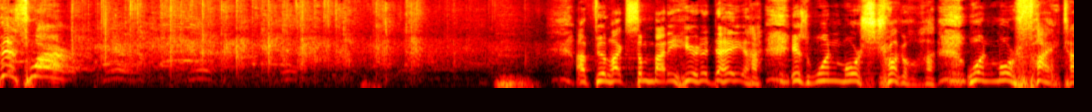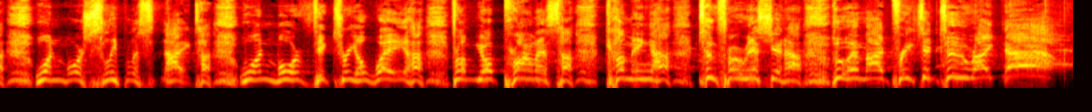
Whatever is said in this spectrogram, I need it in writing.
this world. I feel like somebody here today uh, is one more struggle, uh, one more fight, uh, one more sleepless night, one more victory away from your promise coming to fruition. who am I preaching to right now?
